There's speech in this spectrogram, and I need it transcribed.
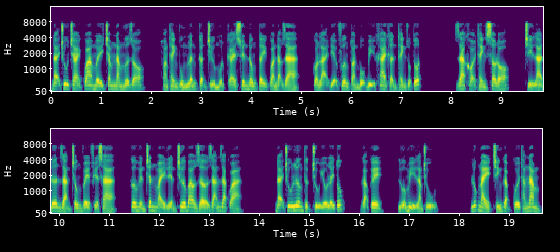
Đại Chu trải qua mấy trăm năm mưa gió, Hoàng Thành vùng lân cận trừ một cái xuyên đông tây quan đạo ra, còn lại địa phương toàn bộ bị khai khẩn thành ruộng tốt. Ra khỏi thành sau đó, chỉ là đơn giản trông về phía xa, cơ huyền chân mày liền chưa bao giờ giãn ra qua. Đại Chu lương thực chủ yếu lấy túc, gạo kê, lúa mì làm chủ. Lúc này chính gặp cuối tháng 5,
